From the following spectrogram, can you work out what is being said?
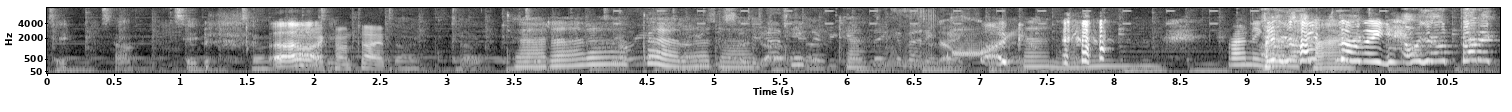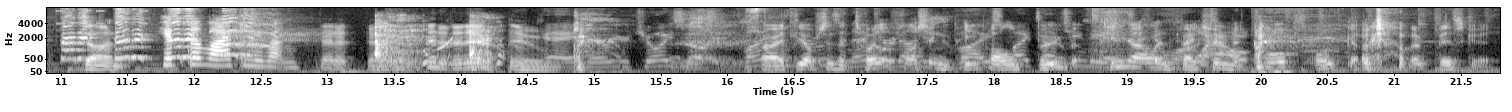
Tick tock, tick tock. Oh, I Uh, can't type. tock, tock. Da da da da da da. Tick tock. think of anything. fuck. Da, na, na. Running out of time. Something. Oh, yeah, panic, panic, Done. panic! Hit the like me button. Okay, there are your choices. Alright, the options are toilet enter it on your flushing, device peephole, boob, touching the penile answer. infection, Wow. corpse, or go- covered biscuit.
